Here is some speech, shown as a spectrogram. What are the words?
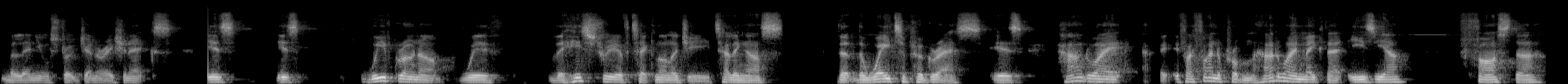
millennial stroke generation X, is is we've grown up with the history of technology telling us that the way to progress is how do I, if I find a problem, how do I make that easier, faster,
